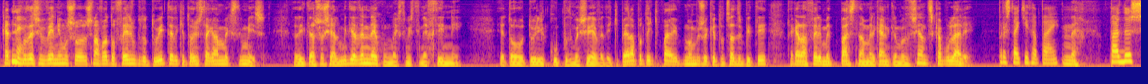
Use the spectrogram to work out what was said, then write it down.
Κάτι Ναι. που δεν συμβαίνει όμως όσον αφορά το Facebook, το Twitter και το Instagram μέχρι στιγμής. Δηλαδή τα social media δεν έχουν μέχρι στιγμής την ευθύνη ε, το, του υλικού που δημοσιεύεται εκεί πέρα. Οπότε εκεί πάει, νομίζω και το ChatGPT θα καταφέρει με πάση στην Αμερικάνικη νομοθεσία να τη σκαπουλάρει. Προς τα εκεί θα πάει. Ναι. Πάντως,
